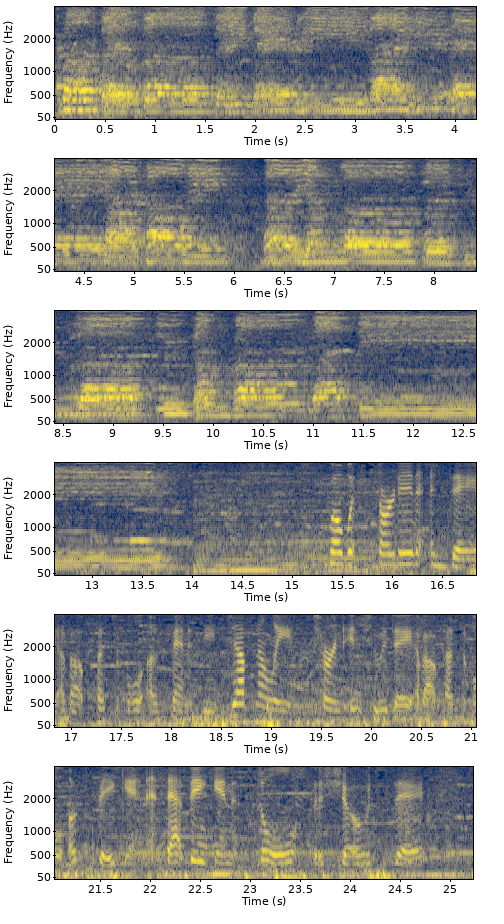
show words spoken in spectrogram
The bells of St. Mary's, I hear they are calling the young loves, the true loves who come from the sea. Well, what started a day about Festival of Fantasy definitely turned into a day about Festival of Bacon. And that bacon stole the show today.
